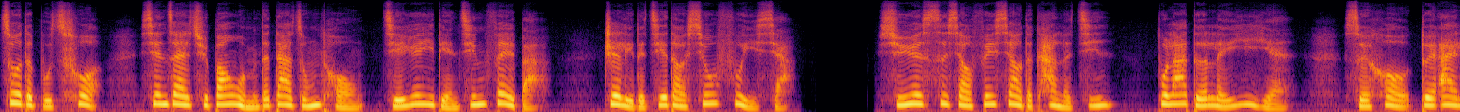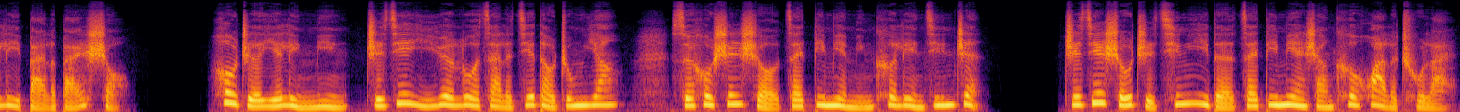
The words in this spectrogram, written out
做得不错，现在去帮我们的大总统节约一点经费吧，这里的街道修复一下。徐悦似笑非笑地看了金布拉德雷一眼，随后对艾丽摆了摆手，后者也领命，直接一跃落在了街道中央，随后伸手在地面铭刻炼金阵。直接手指轻易的在地面上刻画了出来，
